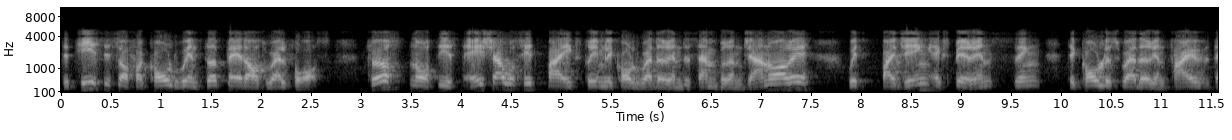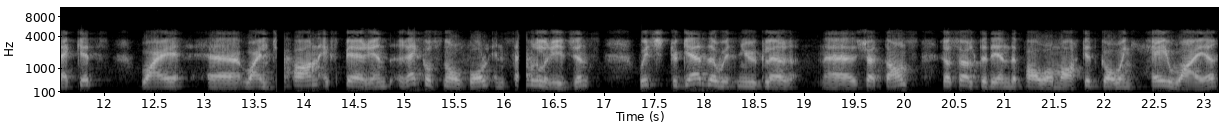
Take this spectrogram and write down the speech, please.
the thesis of a cold winter played out well for us. First, Northeast Asia was hit by extremely cold weather in December and January, with Beijing experiencing the coldest weather in five decades, while uh, Japan experienced record snowfall in several regions, which together with nuclear uh, shutdowns, resulted in the power market going haywire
